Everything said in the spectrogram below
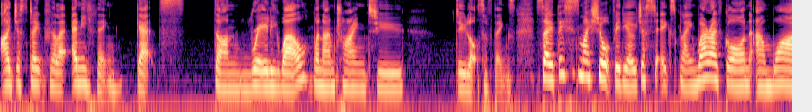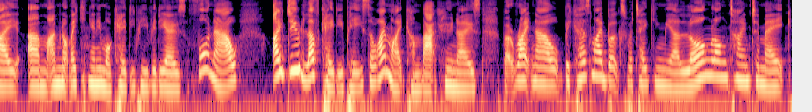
I just don't feel like anything gets done really well when I'm trying to do lots of things. So this is my short video just to explain where I've gone and why um, I'm not making any more KDP videos for now. I do love KDP, so I might come back, who knows. But right now, because my books were taking me a long, long time to make,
